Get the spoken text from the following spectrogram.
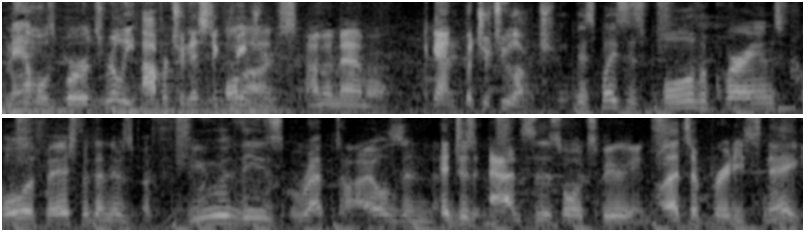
mammals, birds, really opportunistic Hold on, creatures. I'm a mammal. Again, but you're too large. This place is full of aquariums, full of fish, but then there's a few of these reptiles and it just adds to this whole experience. Oh, that's a pretty snake.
